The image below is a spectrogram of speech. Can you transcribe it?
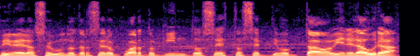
Primero, segundo, tercero, cuarto, quinto, sexto, séptimo, octavo. Viene Laura.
